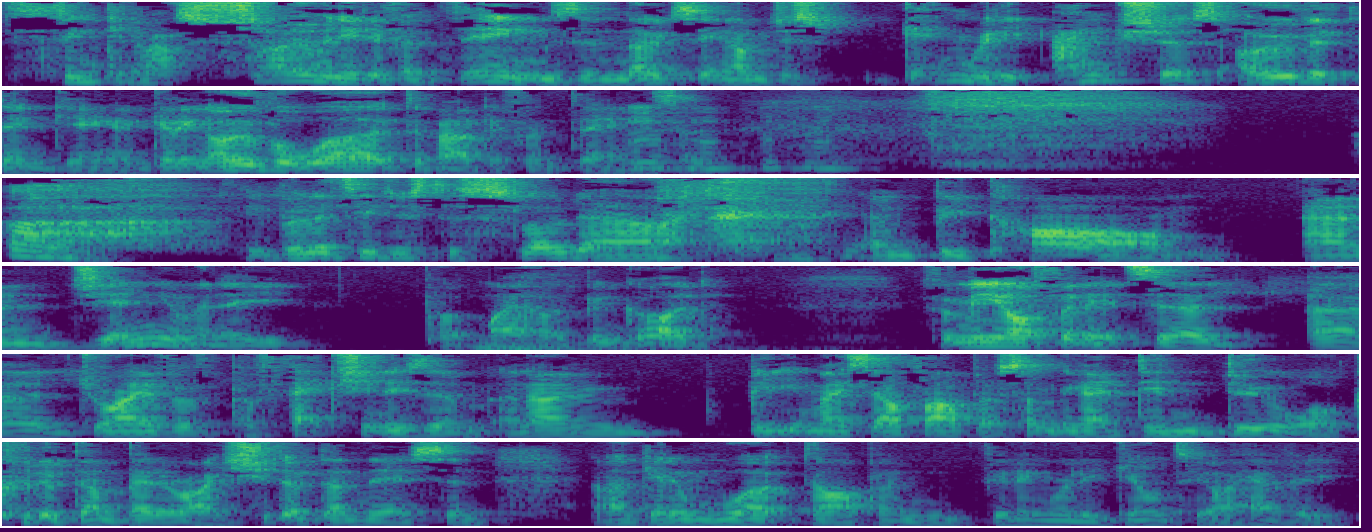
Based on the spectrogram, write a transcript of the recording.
thinking about so many different things, and noticing I'm just getting really anxious, overthinking, and getting overworked about different things, and ah, the ability just to slow down and be calm and genuinely put my hope in God. For me, often it's a, a drive of perfectionism, and I'm beating myself up of something I didn't do or could have done better. I should have done this, and I'm getting worked up and feeling really guilty or heavy.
